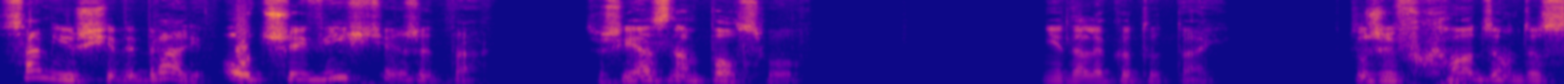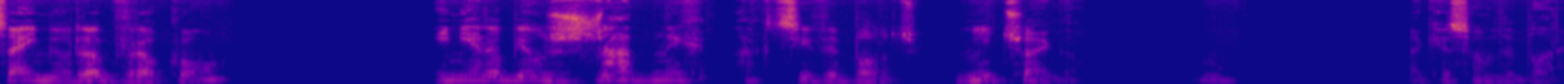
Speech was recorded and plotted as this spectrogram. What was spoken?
Sami już się wybrali. Oczywiście, że tak. Przecież ja znam posłów, niedaleko tutaj, którzy wchodzą do Sejmu rok w roku i nie robią żadnych akcji wyborczych. Niczego. Hmm. Takie są wybory.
